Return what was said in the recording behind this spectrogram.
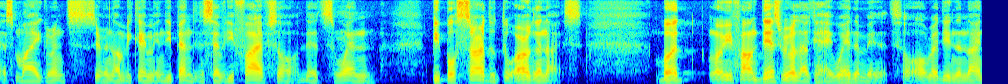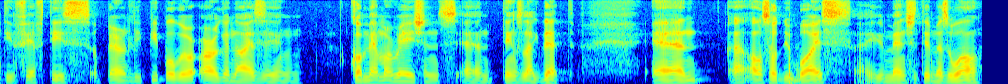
as migrants. Suriname became independent in 75, so that's when people started to organize. But when we found this, we were like, hey, wait a minute. So already in the 1950s, apparently people were organizing commemorations and things like that. And uh, also Du Bois, uh, you mentioned him as well.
